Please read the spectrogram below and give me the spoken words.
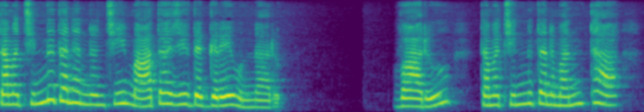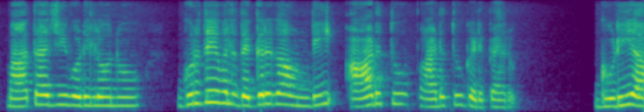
తమ చిన్నతనం నుంచి మాతాజీ దగ్గరే ఉన్నారు. వారు తమ చిన్నతనమంతా మాతాజీ ఒడిలోనూ గురుదేవుల దగ్గరగా ఉండి ఆడుతూ పాడుతూ గడిపారు. గుడియా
